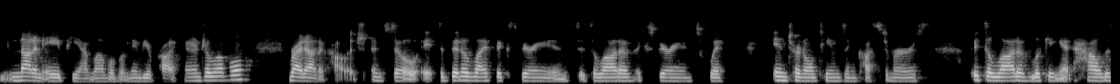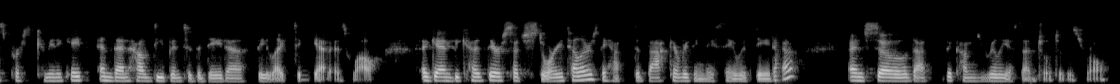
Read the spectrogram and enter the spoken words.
not an APM level, but maybe a product manager level right out of college. And so it's a bit of life experience. It's a lot of experience with internal teams and customers it's a lot of looking at how this person communicates and then how deep into the data they like to get as well. Again, because they're such storytellers, they have to back everything they say with data. And so that becomes really essential to this role.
